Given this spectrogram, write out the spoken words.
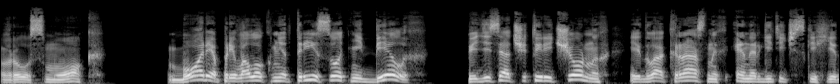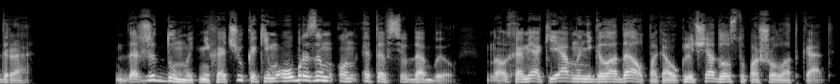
вру, смог. Боря приволок мне три сотни белых, 54 черных и два красных энергетических ядра. Даже думать не хочу, каким образом он это все добыл. Но хомяк явно не голодал, пока у ключа доступа шел откат.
